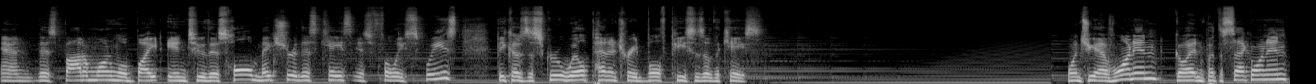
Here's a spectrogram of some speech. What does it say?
and this bottom one will bite into this hole. Make sure this case is fully squeezed because the screw will penetrate both pieces of the case. Once you have one in, go ahead and put the second one in.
